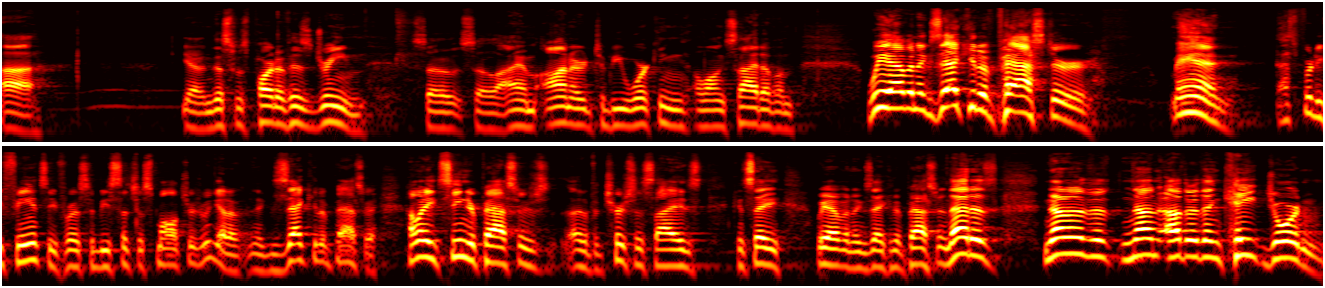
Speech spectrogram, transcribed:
uh, you know, and this was part of his dream. So, so I am honored to be working alongside of him. We have an executive pastor. Man, that's pretty fancy for us to be such a small church. We got an executive pastor. How many senior pastors of a church this size can say we have an executive pastor? And that is none other, none other than Kate Jordan,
